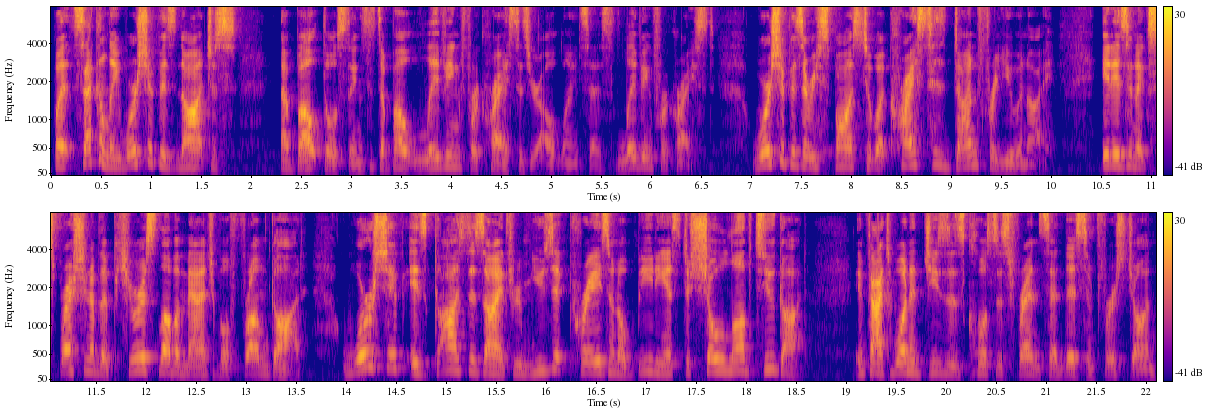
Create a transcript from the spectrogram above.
But secondly, worship is not just about those things, it's about living for Christ, as your outline says living for Christ. Worship is a response to what Christ has done for you and I. It is an expression of the purest love imaginable from God. Worship is God's design through music, praise, and obedience to show love to God. In fact, one of Jesus' closest friends said this in 1 John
